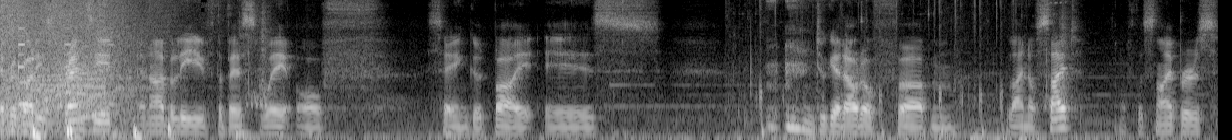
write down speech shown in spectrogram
Everybody's frenzied, and I believe the best way of saying goodbye is to get out of um, line of sight of the snipers.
